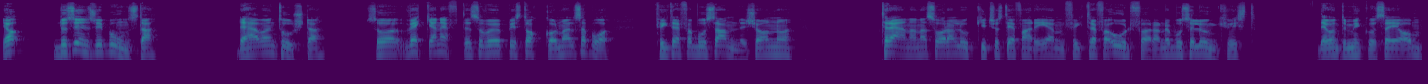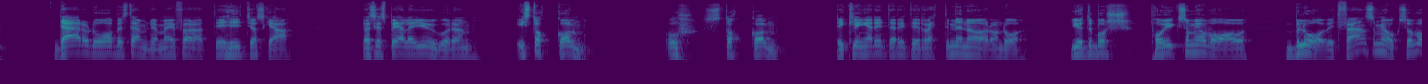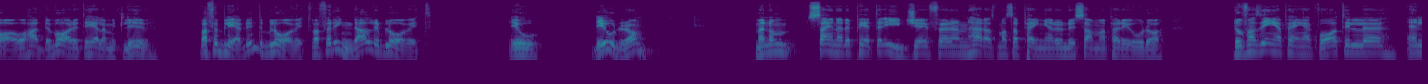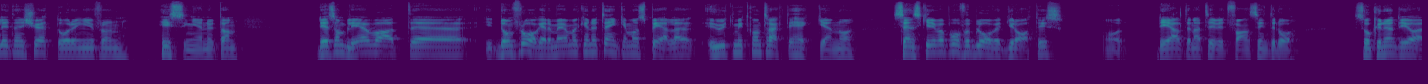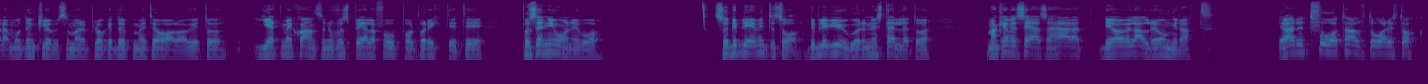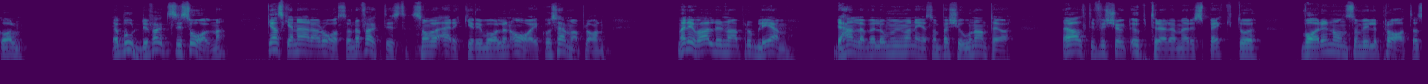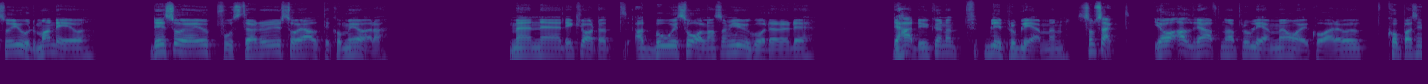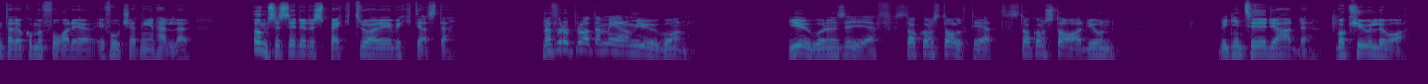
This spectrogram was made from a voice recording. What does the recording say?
Ja, då syns vi på onsdag. Det här var en torsdag. Så veckan efter så var jag uppe i Stockholm och hälsade på. Fick träffa Bosse Andersson och tränarna Soran Lukic och Stefan Rehn. Fick träffa ordförande Bosse Lundqvist. Det var inte mycket att säga om. Där och då bestämde jag mig för att det är hit jag ska. Jag ska spela i Djurgården. I Stockholm. Oh, Stockholm. Det klingade inte riktigt rätt i mina öron då. Göteborgs pojk som jag var och Blåvitt-fan som jag också var och hade varit i hela mitt liv. Varför blev det inte Blåvitt? Varför ringde aldrig Blåvitt? Jo, det gjorde de. Men de signade Peter EJ för en herrans massa pengar under samma period och då fanns det inga pengar kvar till eh, en liten 21-åring från Hisingen utan det som blev var att eh, de frågade mig om jag kunde tänka mig att spela ut mitt kontrakt i Häcken och sen skriva på för Blåvitt gratis. Och det alternativet fanns inte då. Så kunde jag inte göra mot en klubb som hade plockat upp mig till A-laget och gett mig chansen att få spela fotboll på riktigt i, på seniornivå. Så det blev inte så. Det blev Djurgården istället och man kan väl säga så här att det har jag väl aldrig ångrat. Jag hade två och ett halvt år i Stockholm. Jag bodde faktiskt i Solna. Ganska nära Råsunda faktiskt, som var ärkerivalen AIKs hemmaplan. Men det var aldrig några problem. Det handlar väl om hur man är som person antar jag. Jag har alltid försökt uppträda med respekt och var det någon som ville prata så gjorde man det och det är så jag är uppfostrad och det är så jag alltid kommer göra. Men eh, det är klart att, att bo i Solna som djurgårdare det, det hade ju kunnat bli problem men som sagt Jag har aldrig haft några problem med aik och hoppas inte att jag kommer få det i fortsättningen heller. Ömsesidig respekt tror jag är det viktigaste. Men för att prata mer om Djurgården. Djurgårdens IF, Stockholms stolthet, Stockholms stadion. Vilken tid jag hade. Vad kul det var.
